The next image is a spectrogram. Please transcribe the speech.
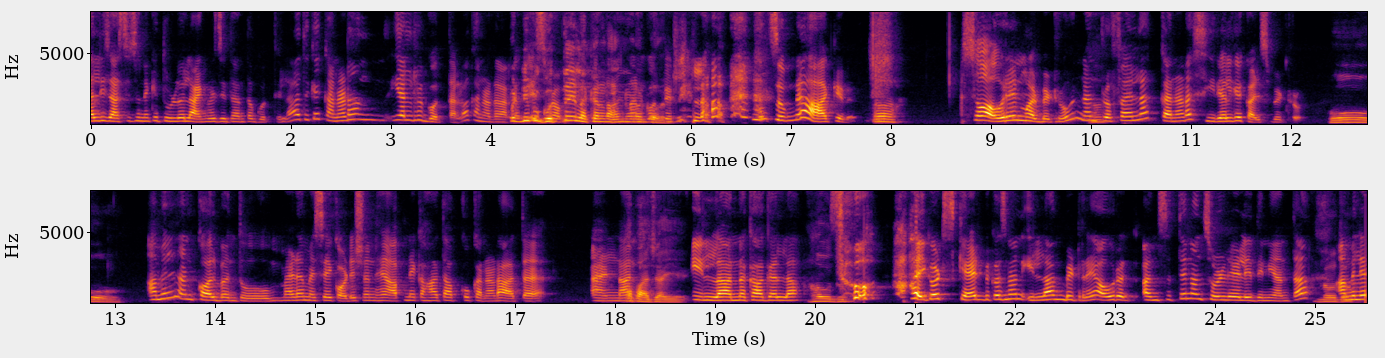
ಅಲ್ಲಿ ಜಾಸ್ತಿ ಜನಕ್ಕೆ ತುಳು ಲ್ಯಾಂಗ್ವೇಜ್ ಇದೆ ಅಂತ ಗೊತ್ತಿಲ್ಲ. ಅದಕ್ಕೆ ಕನ್ನಡ ಎಲ್ರಿಗೂ ಗೊತ್ತಲ್ವಾ? ಕನ್ನಡ ಗೊತ್ತಿರಲಿಲ್ಲ. ನಾನು ಸುಮ್ಮನೆ ಹಾಕಿದೆ. ಸೊ ಅವ್ರೇನ್ ಮಾಡ್ಬಿಟ್ರು? ನನ್ನ ಪ್ರೊಫೈಲ್ನ ಕನ್ನಡ ಸೀರಿಯಲ್ಗೆ ಕಳಿಸ್ಬಿಟ್ರು. ಆಮೇಲೆ ನನ್ ಕಾಲ್ ಬಂತು. ಮೇಡಮ್ ಎಸ್ ಐ ಆಡಿಷನ್ ಹೇ ಆಪ್ನೆ ಕಹಾ ತಾ ಆಪ್ಕೋ ಕನ್ನಡ ಆತ? ಅಂಡ್ ನಾನು ಇಲ್ಲ ಅನ್ನಕ್ಕಾಗಲ್ಲ. So I got scared because ನಾನು ಇಲ್ಲ ಅಂದ್ಬಿಟ್ರೆ ಅವ್ರ ಅನ್ಸುತ್ತೆ ನಾನು ಸುಳ್ಳು ಹೇಳಿದ್ದೀನಿ ಅಂತ. ಆಮೇಲೆ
